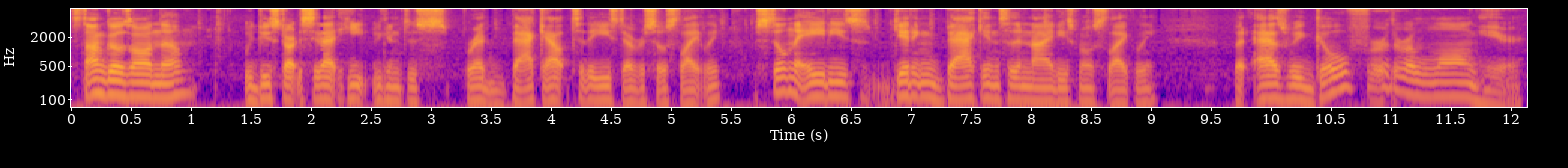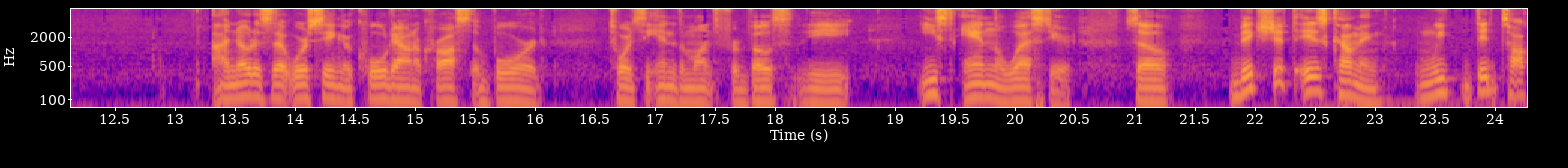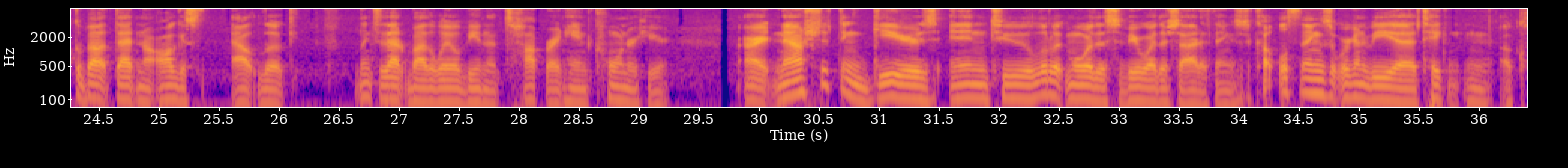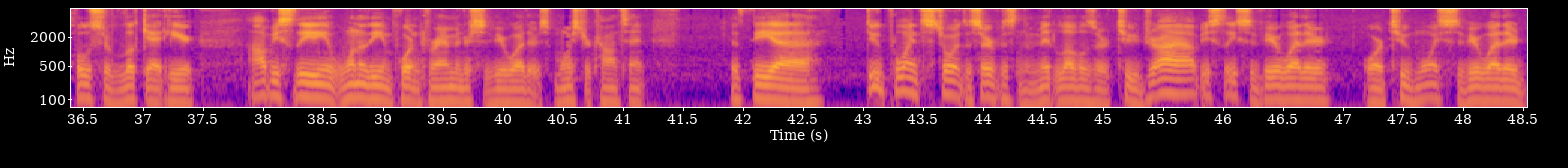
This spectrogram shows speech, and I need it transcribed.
As time goes on, though, we do start to see that heat begin to spread back out to the east ever so slightly. Still in the 80s, getting back into the 90s most likely. But as we go further along here, I notice that we're seeing a cool down across the board towards the end of the month for both the east and the west here. So big shift is coming. And we did talk about that in our August outlook. Link to that, by the way, will be in the top right hand corner here. All right, now shifting gears into a little bit more of the severe weather side of things. There's a couple things that we're going to be uh, taking a closer look at here. Obviously, one of the important parameters of severe weather is moisture content. If the uh, dew points toward the surface and the mid levels are too dry, obviously severe weather or too moist, severe weather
